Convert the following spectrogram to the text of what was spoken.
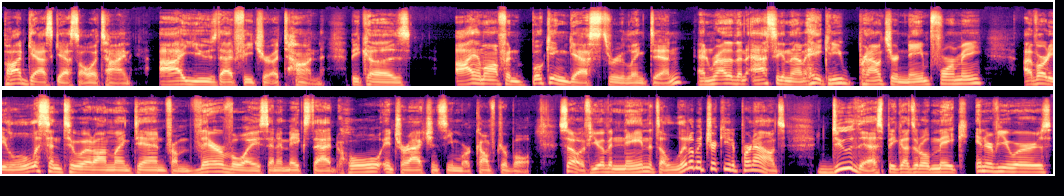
podcast guests all the time, I use that feature a ton because I am often booking guests through LinkedIn. And rather than asking them, hey, can you pronounce your name for me? I've already listened to it on LinkedIn from their voice, and it makes that whole interaction seem more comfortable. So, if you have a name that's a little bit tricky to pronounce, do this because it'll make interviewers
